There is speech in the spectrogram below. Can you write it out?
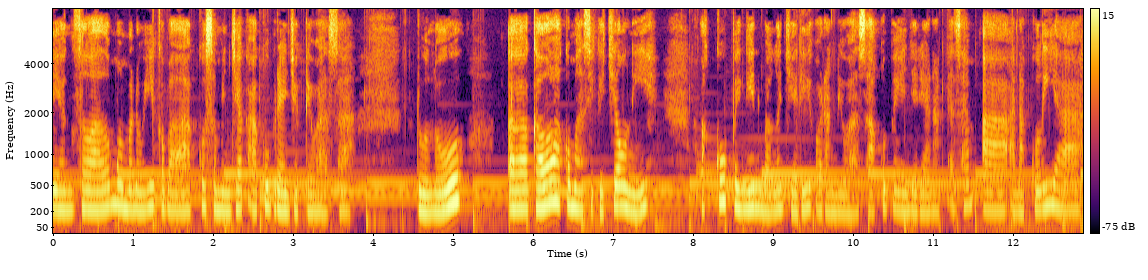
yang selalu memenuhi kepala aku semenjak aku beranjak dewasa. Dulu, uh, kalau aku masih kecil nih, aku pengen banget jadi orang dewasa. Aku pengen jadi anak SMA, anak kuliah,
